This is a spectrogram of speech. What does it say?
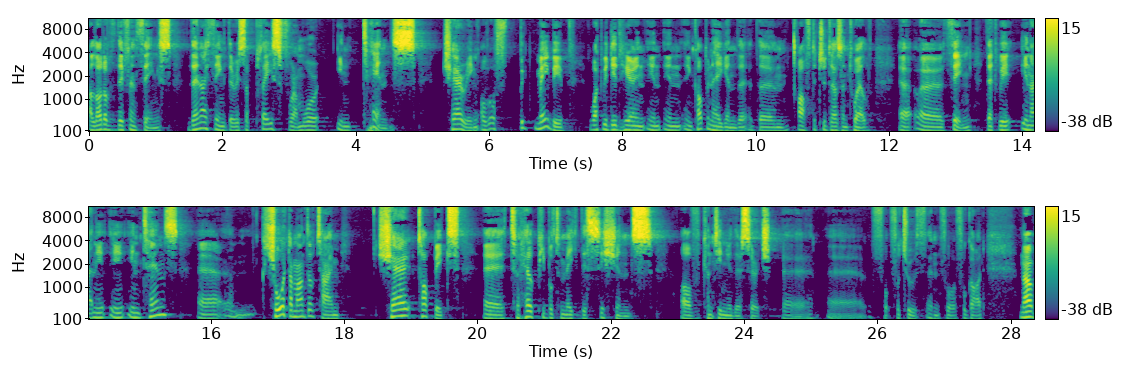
a lot of different things. Then I think there is a place for a more intense sharing of, of maybe what we did here in, in, in, in Copenhagen the, the, after 2012 uh, uh, thing, that we, in an in, intense, uh, short amount of time, share topics uh, to help people to make decisions of continue their search uh, uh, for, for, truth and for, for God. Now,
